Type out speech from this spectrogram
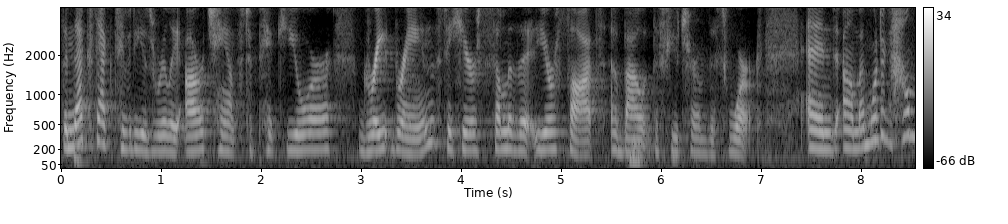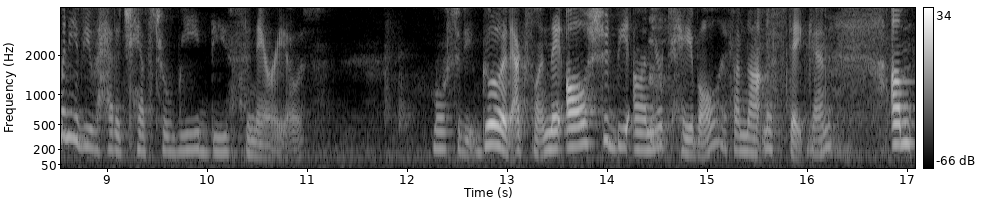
the next activity is really our chance to pick your great brains to hear some of the, your thoughts about the future of this work. And um, I'm wondering how many of you had a chance to read these scenarios? Most of you. Good, excellent. They all should be on your table, if I'm not mistaken. Um,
